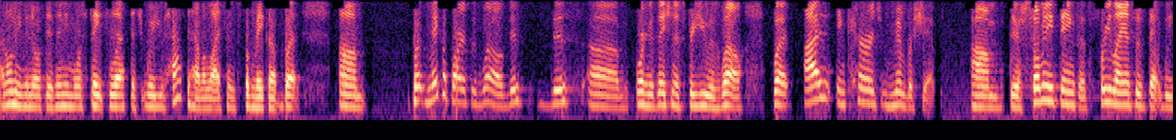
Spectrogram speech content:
I don't even know if there's any more states left that where you have to have a license for makeup, but um, but makeup artists as well. This this um, organization is for you as well. But I encourage membership. Um, there's so many things as freelancers that we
